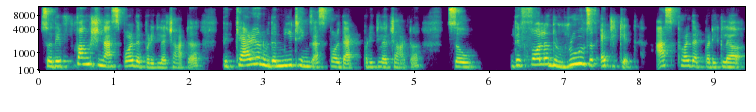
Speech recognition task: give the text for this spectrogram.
So they function as per that particular charter. They carry on with the meetings as per that particular charter. So they follow the rules of etiquette as per that particular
